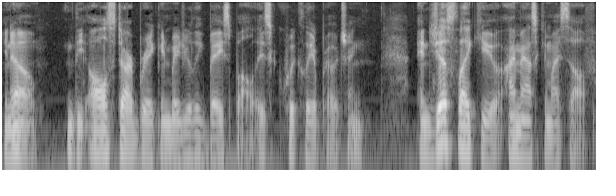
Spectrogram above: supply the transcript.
You know, the All-Star break in Major League Baseball is quickly approaching. And just like you, I'm asking myself,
